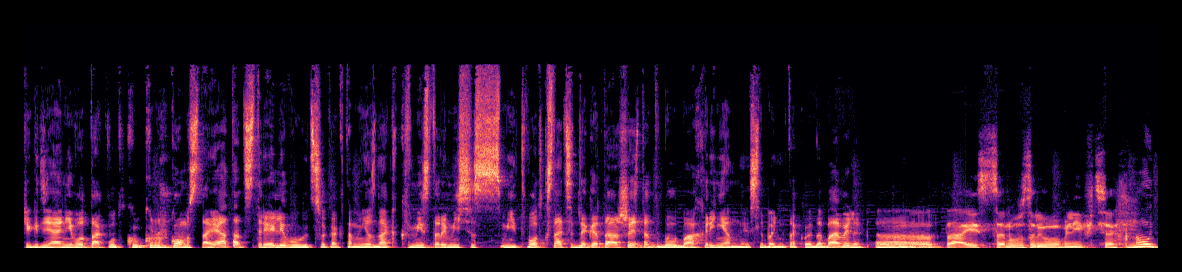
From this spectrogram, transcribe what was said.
где они вот так вот кружком стоят, отстреливаются, как там, не знаю, как в Мистер и Миссис Смит. Вот, кстати, для GTA 6 это было бы охрененно, если бы они такое добавили. Uh, да, и сцену взрыва в лифте. Ну,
